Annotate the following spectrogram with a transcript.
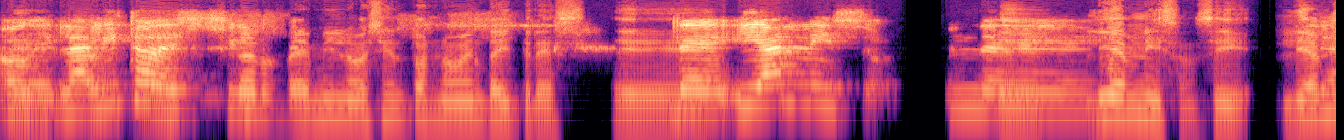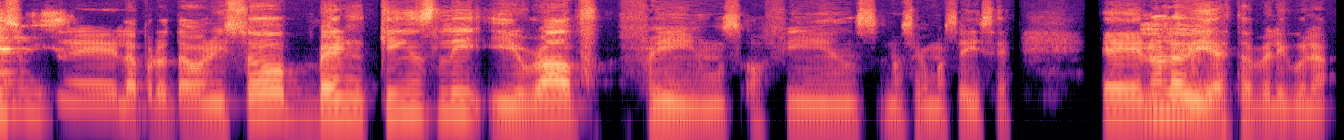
Ok, Eh, la lista de, de 1993. eh, de Ian Neeson. De, de Liam Neeson, sí. Liam, Liam Neeson Neeson. eh, la protagonizó Ben Kingsley y Ralph Fiennes, o Fiennes, no sé cómo se dice. No la vi esta película.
